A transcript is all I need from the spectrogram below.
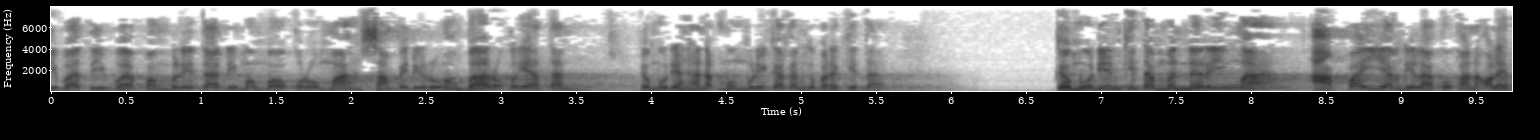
Tiba-tiba pembeli tadi membawa ke rumah, sampai di rumah baru kelihatan. Kemudian hendak memulikakan kepada kita. Kemudian kita menerima apa yang dilakukan oleh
